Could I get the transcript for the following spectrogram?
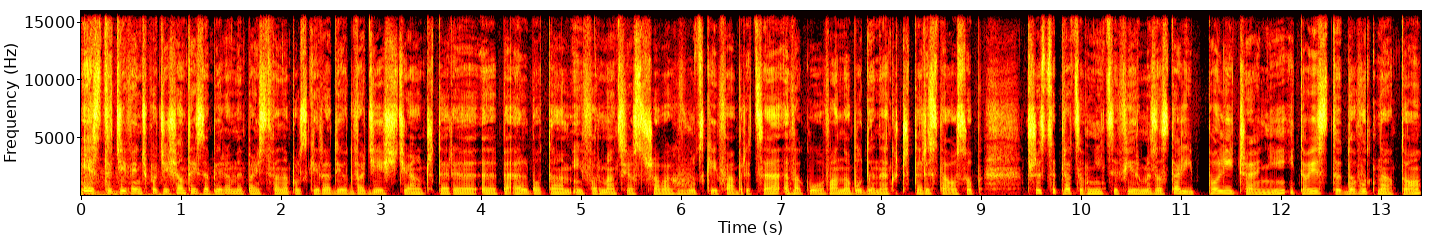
Jest 9 po 10. Zabieramy Państwa na Polskie Radio 24.pl, bo tam informacje o strzałach w łódzkiej fabryce. Ewakuowano budynek, 400 osób. Wszyscy pracownicy firmy zostali policzeni i to jest dowód na to,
